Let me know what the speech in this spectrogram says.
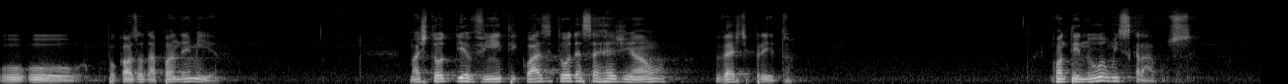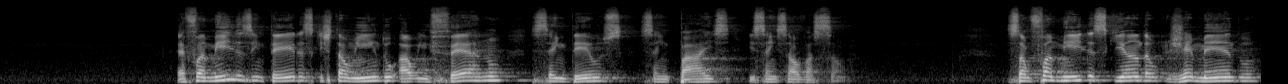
o, o, por causa da pandemia. Mas todo dia 20, quase toda essa região veste preto. Continuam escravos. É famílias inteiras que estão indo ao inferno sem Deus, sem paz e sem salvação. São famílias que andam gemendo,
